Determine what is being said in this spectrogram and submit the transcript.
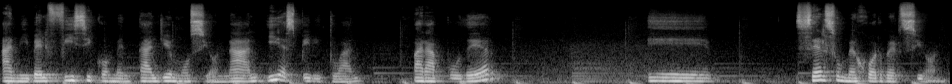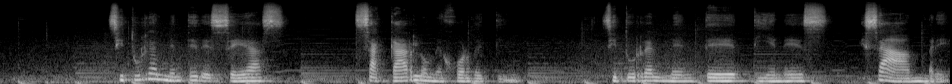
a nivel físico, mental y emocional y espiritual para poder eh, ser su mejor versión. Si tú realmente deseas sacar lo mejor de ti, si tú realmente tienes esa hambre,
